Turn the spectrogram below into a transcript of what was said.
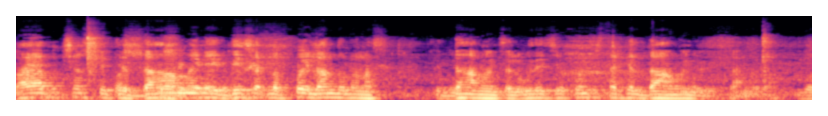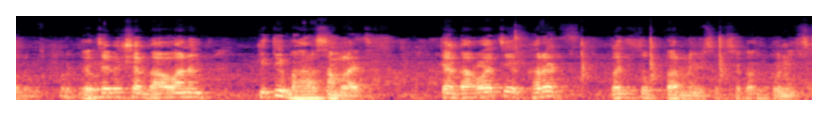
काय अपेक्षा शक्य दहा महिने देशातलं पहिलं आंदोलन असं. ते दहा महिने चालू. उद्याची एकोणतीस तारखेला दहा महिने होते आंदोलन. बरोबर. याच्यापेक्षा गावानं किती भार सांभाळायचा? त्या गावाचे खरंच कधीच उपकार नाही विसरू शकत कोणीच.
